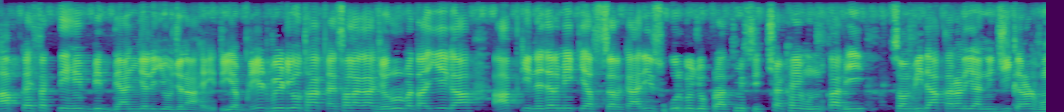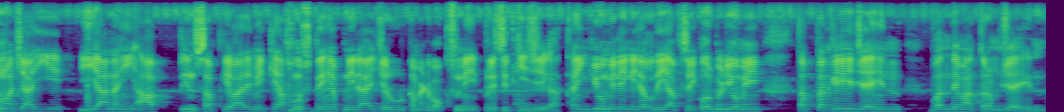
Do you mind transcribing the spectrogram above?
आप कह सकते हैं विद्यांजलि योजना है। तो ये अपडेट वीडियो था, कैसा लगा ज़रूर बताइएगा। आपकी नज़र में क्या सरकारी स्कूल में जो प्राथमिक शिक्षक हैं, उनका भी संविदाकरण या निजीकरण होना चाहिए या नहीं? आप इन सब के बारे में क्या सोचते हैं, अपनी राय ज़रूर कमेंट बॉक्स में प्रेषित कीजिएगा। थैंक यू, मिलेंगे जल्द ही आपसे एक और वीडियो में। तब तक के लिए जय हिंद, वंदे मातरम, जय हिंद।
